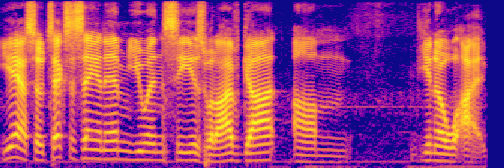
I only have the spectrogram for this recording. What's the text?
Yeah, so Texas A&M UNC is what I've got. Um, you know, I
